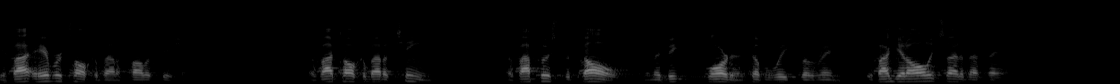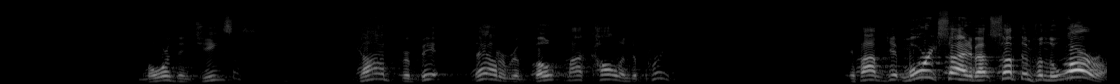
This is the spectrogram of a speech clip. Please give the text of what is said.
If I ever talk about a politician, or if I talk about a team, or if I push the dogs when they beat Florida in a couple of weeks, Brother Randy, if I get all excited about that, more than Jesus? God forbid. They ought to revoke my calling to preach. If I get more excited about something from the world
